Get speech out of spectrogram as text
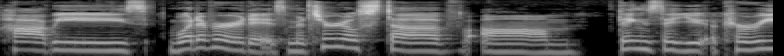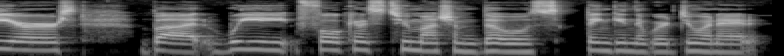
hobbies, whatever it is, material stuff, um, things that you careers but we focus too much on those thinking that we're doing it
